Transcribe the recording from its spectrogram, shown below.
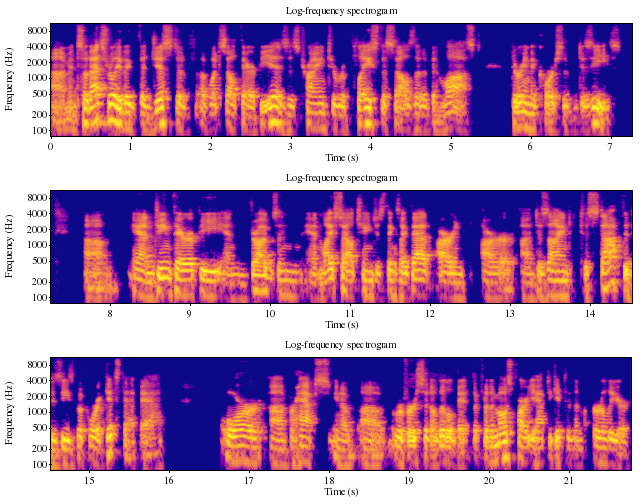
Um, and so that's really the, the gist of, of what cell therapy is, is trying to replace the cells that have been lost during the course of disease. Um, and gene therapy and drugs and, and lifestyle changes, things like that, are in, are uh, designed to stop the disease before it gets that bad, or uh, perhaps you know uh, reverse it a little bit. But for the most part, you have to get to them earlier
